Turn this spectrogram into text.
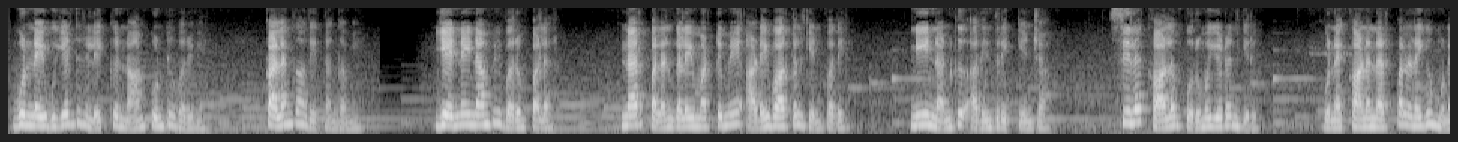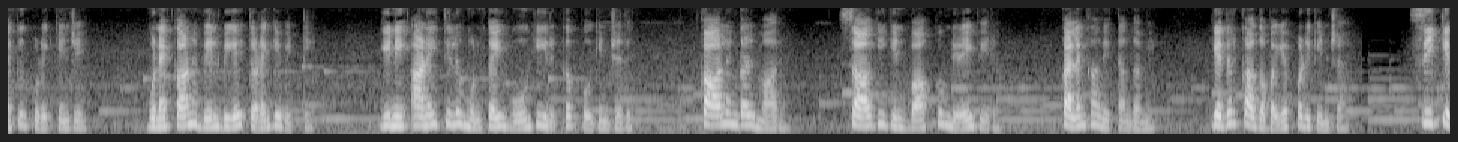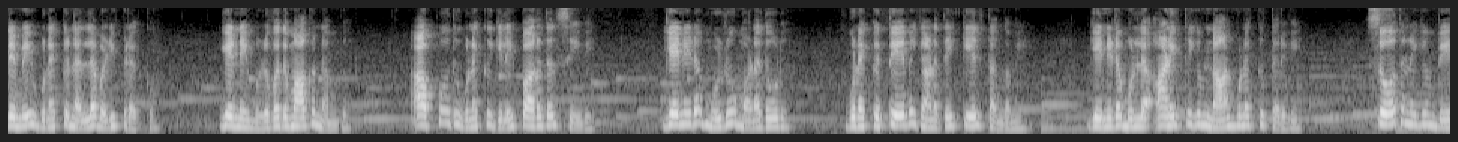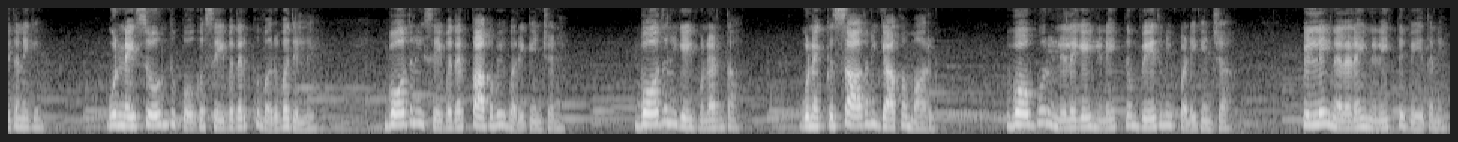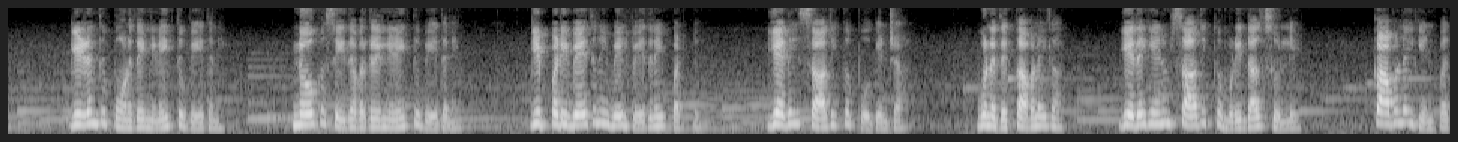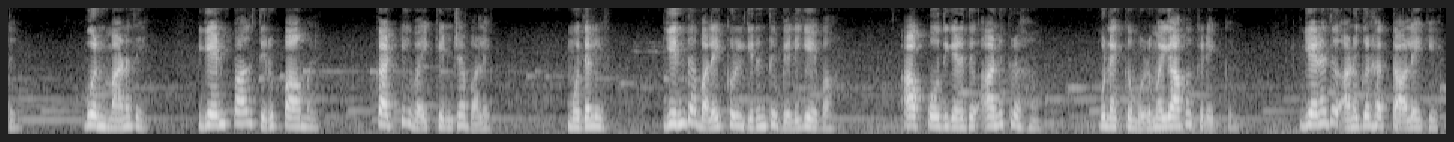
உன்னை உயர்ந்த நிலைக்கு நான் கொண்டு வருவேன். கலங்காதே தங்கமே. என்னை நம்பி வரும் பலர் நற்பலன்களை மட்டுமே அடைவார்கள் என்பதை. நீ நன்கு அறிந்திருக்கின்றா. சில காலம் பொறுமையுடன் இரு. உனக்கான நற்பலனையும் உனக்கு கொடுக்கின்றேன். உனக்கான வேள்வியை தொடங்கிவிட்டேன். இனி அனைத்திலும் உன் கை ஓங்கி இருக்கப் போகின்றது. காலங்கள் மாறும். சாகியின் வாக்கும் நிறைவேறும். கலங்காதே தங்கமே. எதற்காக பயப்படுகின்றாய் சீக்கிரமே உனக்கு நல்ல வழி பிறக்கும். என்னை முழுவதுமாக நம்பு. அப்போது உனக்கு இலைப்பாறுதல் செய்வேன். என்னிடம் முழு மனதோடு. உனக்கு தேவையானதை கேள் தங்கமே. என்னிடம் உள்ள அனைத்தையும் நான் உனக்கு தருவேன். சோதனையும் வேதனையும் உன்னை சோர்ந்து போக செய்வதற்கு வருவதில்லை. போதனை செய்வதற்காகவே வருகின்றன. போதனையை உணர்ந்தால் உனக்கு சாதனையாக மாறும். ஒவ்வொரு நிலையை நினைத்தும் வேதனைப்படுகின்றா. பிள்ளை நலனை நினைத்து வேதனை. இழந்து போனதை நினைத்து வேதனை. நோக செய்தவர்களை நினைத்து வேதனை. இப்படி வேதனை மேல் வேதனைப்பட்டு எதை சாதிக்கப் போகின்றா உனது கவலையால் எதையேனும் சாதிக்க முடிந்தால் சொல்லே. கவலை என்பது உன் மனதை என்பால் திருப்பாமல் கட்டி வைக்கின்ற வலை. முதலில் இந்த வலைக்குள் இருந்து வெளியே வா. அப்போது எனது அனுகிரகம் உனக்கு முழுமையாக கிடைக்கும். எனது அனுகிரகத்தாலேயே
